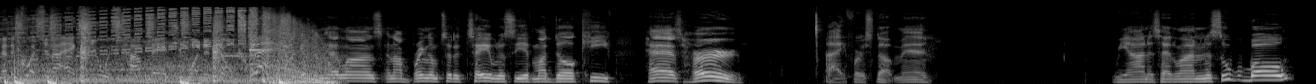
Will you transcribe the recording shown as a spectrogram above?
Now the question I ask you is how bad you want to know. I get them headlines and I bring them to the table to see if my dog Keith has heard. All right, first up, man. Rihanna's headline in the Super Bowl.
